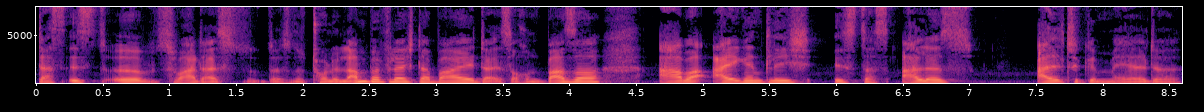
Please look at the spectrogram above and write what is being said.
Das ist äh, zwar, da ist, da ist eine tolle Lampe vielleicht dabei, da ist auch ein Buzzer, aber eigentlich ist das alles alte Gemälde.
